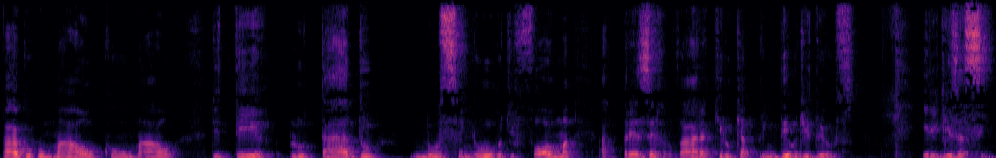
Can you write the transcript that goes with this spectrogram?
pago o mal com o mal, de ter lutado no Senhor de forma a preservar aquilo que aprendeu de Deus. Ele diz assim:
